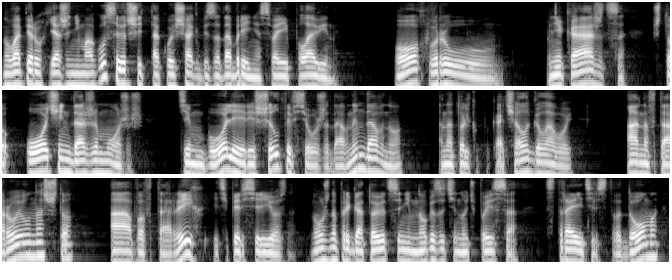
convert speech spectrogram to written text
Ну, во-первых, я же не могу совершить такой шаг без одобрения своей половины. Ох, врун. Мне кажется, что очень даже можешь. Тем более решил ты все уже давным-давно. Она только покачала головой. А на второе у нас что? А во-вторых, и теперь серьезно, нужно приготовиться немного затянуть пояса. Строительство дома –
